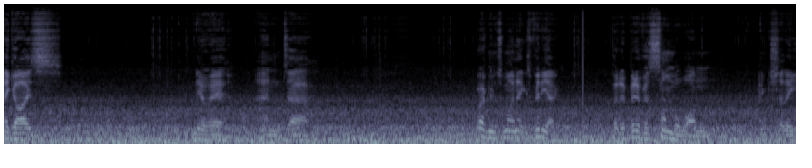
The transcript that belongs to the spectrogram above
Hey guys, Neil here, and uh, welcome to my next video. But a bit of a somber one, actually,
